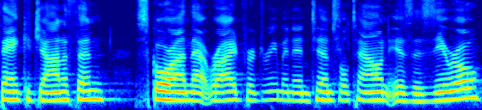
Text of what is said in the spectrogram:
Thank you, Jonathan. Score on that ride for Dreamin' in Tinseltown is a zero.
